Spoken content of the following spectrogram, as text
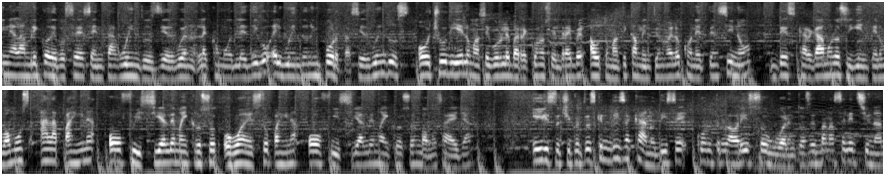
inalámbrico de voz 60 Windows 10 bueno como les digo el Windows no importa. Si es Windows 8 o 10 lo más seguro le va a reconocer el driver automáticamente. No me lo conecten si no descargamos lo siguiente. Nos vamos a la página oficial de Microsoft. Ojo a esto página oficial de Microsoft. Vamos a ella y listo chicos, entonces ¿qué nos dice acá? Nos dice controlador y software, entonces van a seleccionar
